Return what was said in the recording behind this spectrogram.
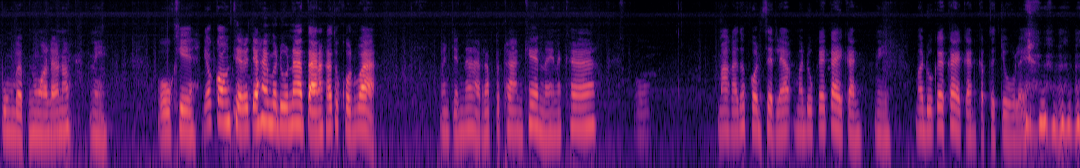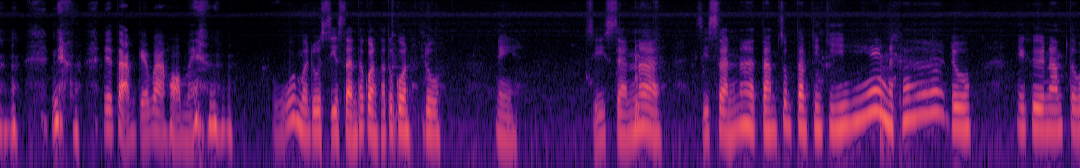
ปรุงแบบนัวแล้วเนาะนี่ โอเค เดี๋ยวกองเสร็จเราจะให้มาดูหน้าตานะคะ ทุกคนว่า มันจะน่ารับประทานแค่ไหนนะคะมาค่ะทุกคนเสร็จแล้วมาดูใกล้ ๆ กันนี่ มาดูใกล้ๆกันกับตะจูเลย เนี่ยจะถามแกว่าหอมไหมโอ้มาดูสีสันเท่าก่อนค่ะทุกคนดู นี่ สีสันหน้า สีสันหน้าตำส้มตำจริงๆนะคะ ดู นี่คือน้ำตัว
